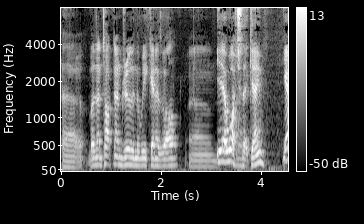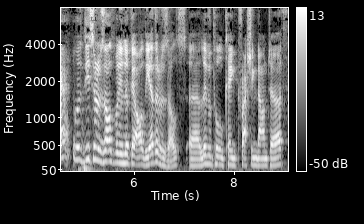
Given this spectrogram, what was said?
Yeah. Uh, but then Tottenham drew in the weekend as well. Um, Yeah, watch that game. yeah, it was a decent results when you look at all the other results. Uh, Liverpool came crashing down to earth.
